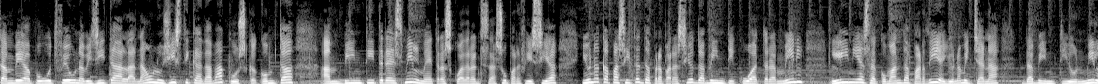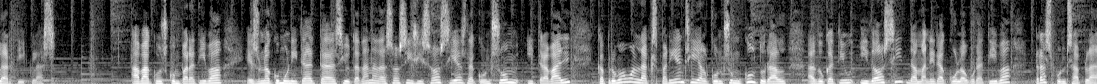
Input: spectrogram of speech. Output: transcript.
també ha pogut fer una visita a la nau logística de Bacus, que compta amb 23.000 metres quadrats de superfície i una capacitat de preparació de 24.000 línies de comanda per dia i una mitjana de 21.000 articles. Abacus Comparativa és una comunitat eh, ciutadana de socis i sòcies de consum i treball que promouen l'experiència i el consum cultural, educatiu i d'oci de manera col·laborativa, responsable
